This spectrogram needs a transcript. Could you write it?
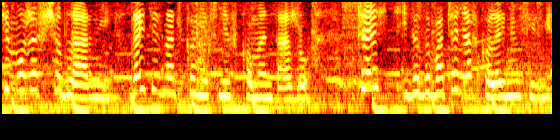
czy może w siodlarni? Dajcie znać koniecznie w komentarzu. Cześć i do zobaczenia w kolejnym filmie.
